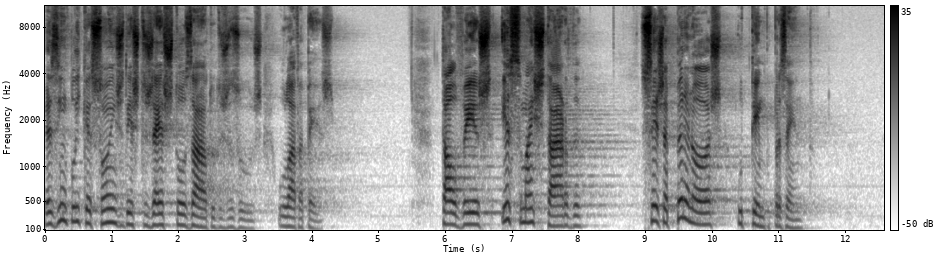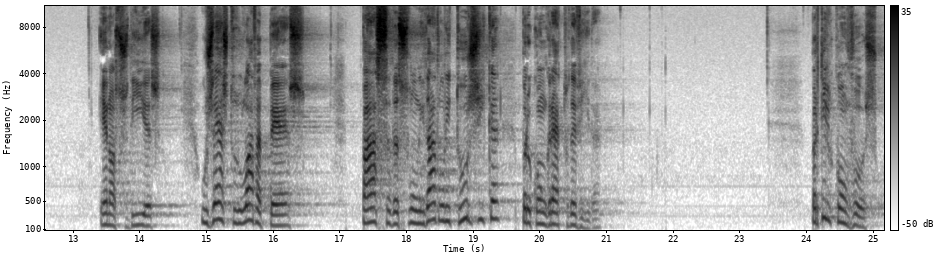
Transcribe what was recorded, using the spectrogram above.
as implicações deste gesto ousado de Jesus, o lava-pés. Talvez esse mais tarde seja para nós o tempo presente. Em nossos dias, o gesto do lava-pés passa da solenidade litúrgica para o concreto da vida. Partilho convosco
